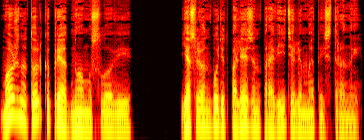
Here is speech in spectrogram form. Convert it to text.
можно только при одном условии — если он будет полезен правителям этой страны.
